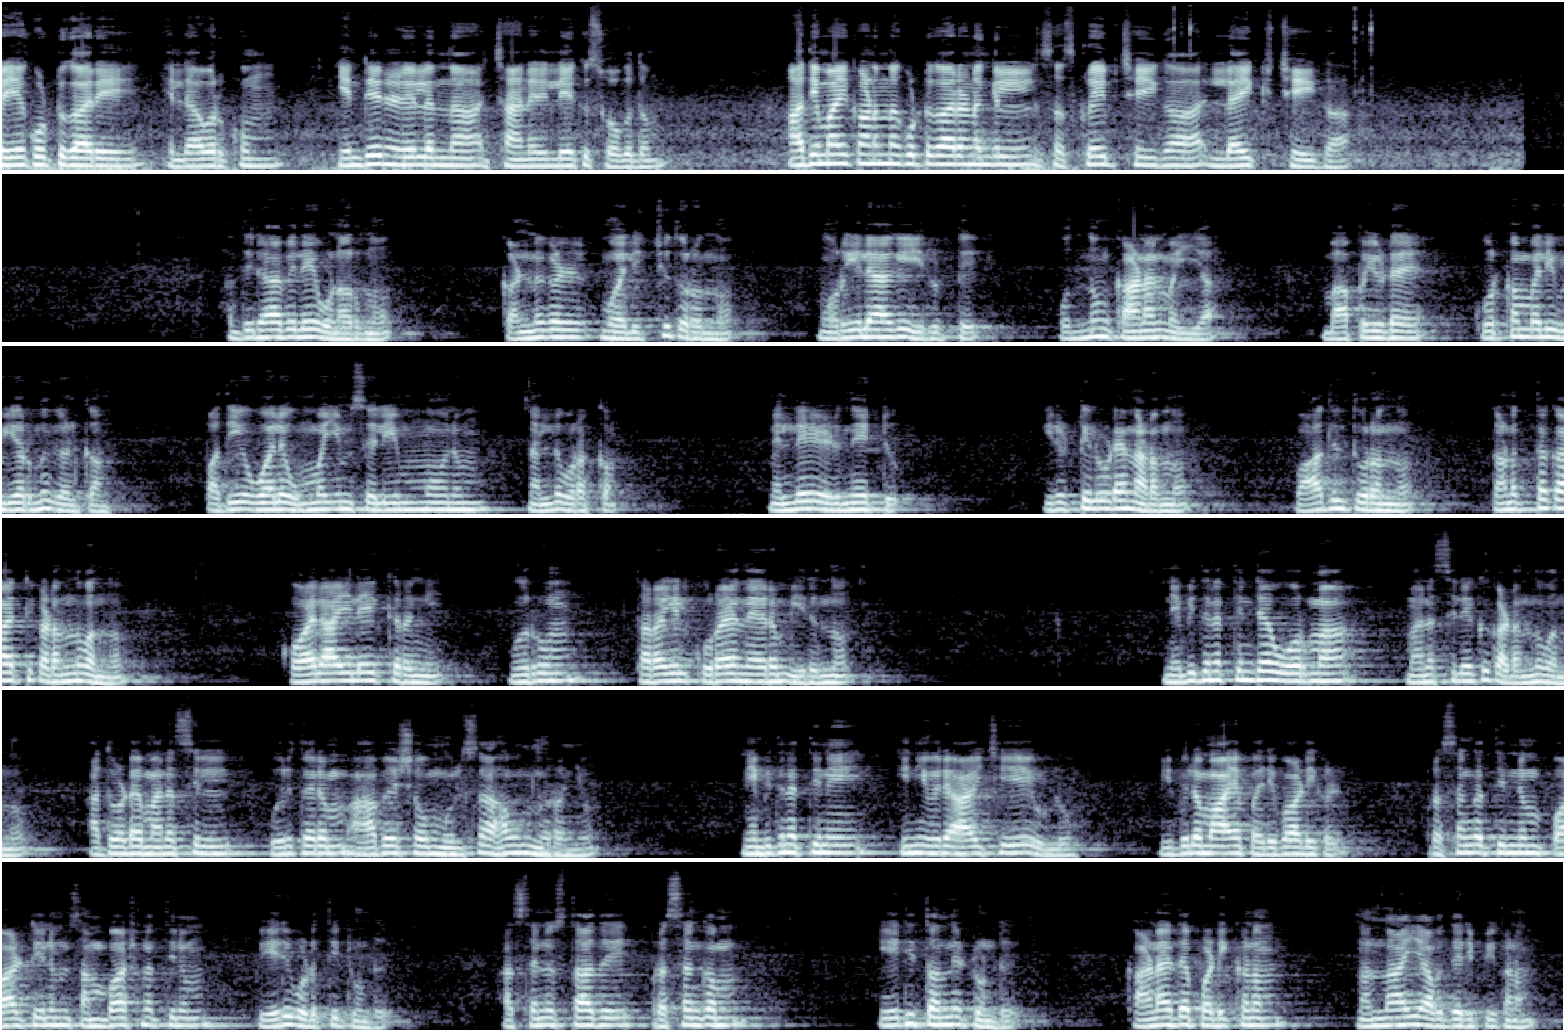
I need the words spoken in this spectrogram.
പ്രിയ കൂട്ടുകാരെ എല്ലാവർക്കും എന്റെ നിഴൽ എന്ന ചാനലിലേക്ക് സ്വാഗതം. ആദ്യമായി കാണുന്ന കൂട്ടുകാരാണെങ്കിൽ സബ്സ്ക്രൈബ് ചെയ്യുക ലൈക്ക് ചെയ്യുക. അതിരാവിലെ ഉണർന്നു. കണ്ണുകൾ വലിച്ചു തുറന്നു. മുറിയിലാകെ ഇരുട്ട്. ഒന്നും കാണാൻ വയ്യ. ബാപ്പയുടെ കൂർക്കം വലി ഉയർന്നു കേൾക്കാം. പതിവ് പോലെ ഉമ്മയും സലീമോനും നല്ല ഉറക്കം. മെല്ലെ എഴുന്നേറ്റു. ഇരുട്ടിലൂടെ നടന്നു. വാതിൽ തുറന്നു. തണുത്ത കാറ്റ് കടന്നു വന്നു. കോലായിലേക്കിറങ്ങി വെറും തറയിൽ കുറേ നേരം ഇരുന്നു. നബിദിനത്തിന്റെ ഓർമ്മ മനസ്സിലേക്ക് കടന്നു വന്നു. അതോടെ മനസ്സിൽ ഒരുതരം ആവേശവും ഉത്സാഹവും നിറഞ്ഞു. നിബിദിനത്തിന് ഇനി ഒരാഴ്ചയേ ഉള്ളൂ. വിപുലമായ പരിപാടികൾ പ്രസംഗത്തിനും പാട്ടിനും സംഭാഷണത്തിനും പേര് കൊടുത്തിട്ടുണ്ട്. ഹസൻ ഉസ്താദ് പ്രസംഗം എഴുതി തന്നിട്ടുണ്ട്. കാണാതെ പഠിക്കണം നന്നായി അവതരിപ്പിക്കണം.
